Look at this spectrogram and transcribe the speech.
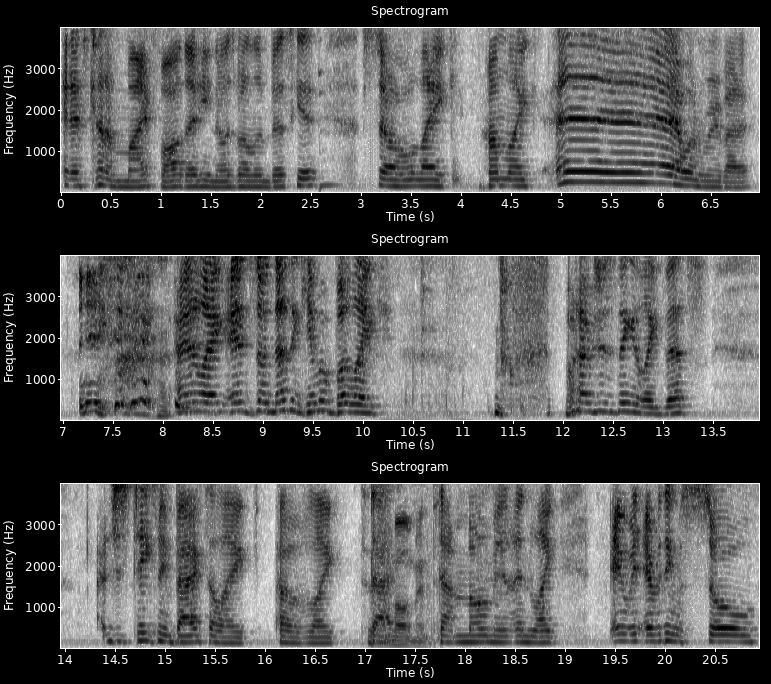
and it's kind of my fault that he knows about Limp Bizkit. So like, I'm like, eh, I wouldn't worry about it. and like, and so nothing came up, but like, but I'm just thinking like that's, it just takes me back to like of like To that moment. that moment, and like, it, everything was so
